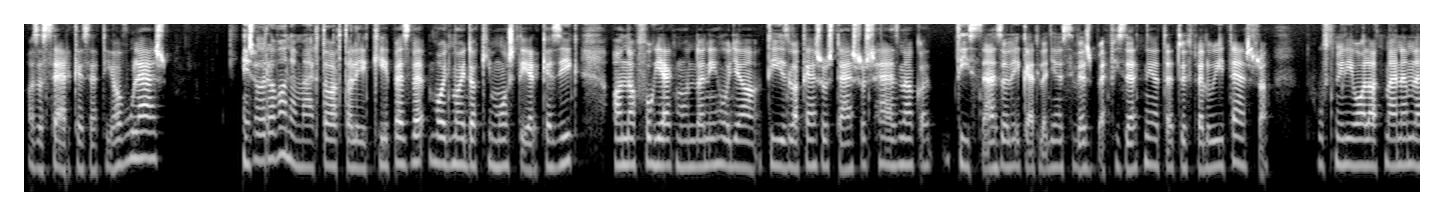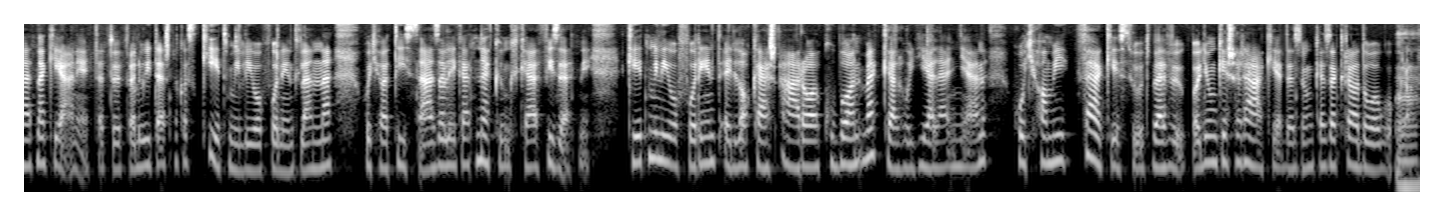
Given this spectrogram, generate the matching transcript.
az a szerkezeti avulás. És arra van-e már tartalék képezve, vagy majd aki most érkezik, annak fogják mondani, hogy a 10 lakásos társasháznak a 10%-át legyen szíves befizetni a tetőfelújításra? 20 millió alatt már nem lehet nekiállni egy tetőfelújításnak, az 2 millió forint lenne, hogyha a 10%-át nekünk kell fizetni. 2 millió forint egy lakás áralkuban meg kell, hogy jelenjen, hogyha mi felkészült vevők vagyunk, és rákérdezünk ezekre a dolgokra. Uh-huh.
